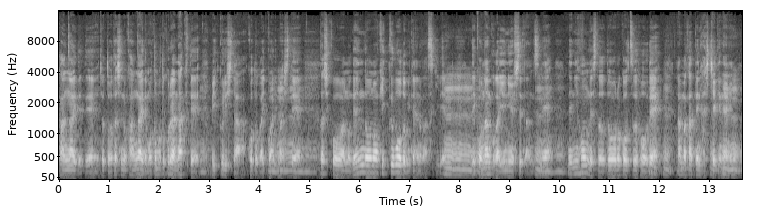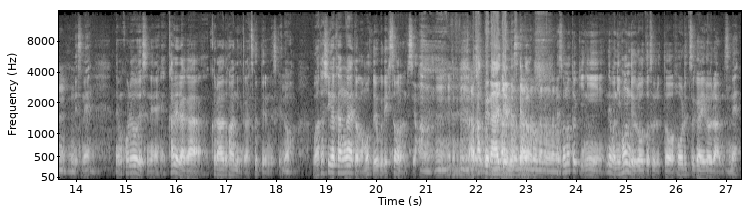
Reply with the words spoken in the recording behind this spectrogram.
考えててちょっと私の考えでもともとこれはなくてうん。びっくりしたことが一個ありましてうんうんうん私こうあの電動のキックボードみたいのが好きでうんうんうんでこう何個か輸入してたんですね。うんうんで日本ですと道路交通法でうんうんうん。あんま勝手に走っちゃいけないうんうんうんうんんですねでもこれをですね彼らがクラウドファンディングとか作ってるんですけど私が考えた方がもっとよくできそうなんですよ。勝手な意見ですけど。でその時にでも日本で売ろうとすると法律がいろいろあるんですね、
